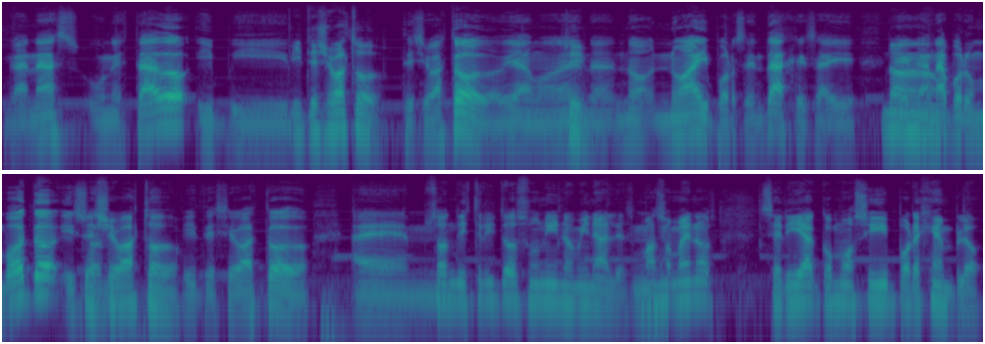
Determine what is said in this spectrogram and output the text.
ganás un estado y, y, te llevas todo. Te llevas todo, digamos. ¿eh? No, no hay porcentajes ahí. No, eh, ganás por un voto y te llevas todo. Y te llevas todo. Em, son distritos uninominales. Más o menos sería como si, por ejemplo,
